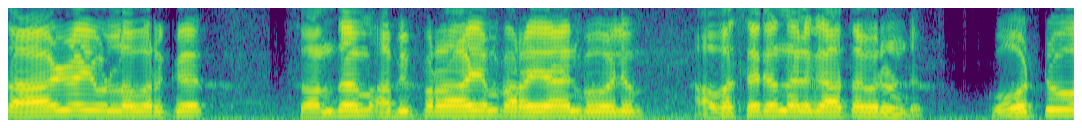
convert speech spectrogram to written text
താഴെയുള്ളവർക്ക് സ്വന്തം അഭിപ്രായം പറയാൻ പോലും അവസരം നൽകാത്തവരുണ്ട്. കോട്ടുവ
